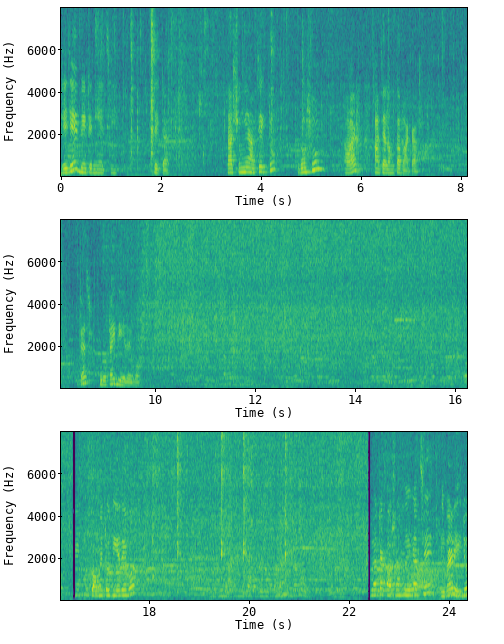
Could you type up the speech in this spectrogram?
ভেজে বেটে নিয়েছি সেটা। তার সঙ্গে আছে একটু রসুন আর কাঁচা লঙ্কা বাটা। এটা পুরোটাই দিয়ে দেবো। একটু টমেটো দিয়ে দেবো। মশলাটা কষা হয়ে গেছে। এবার এই যে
